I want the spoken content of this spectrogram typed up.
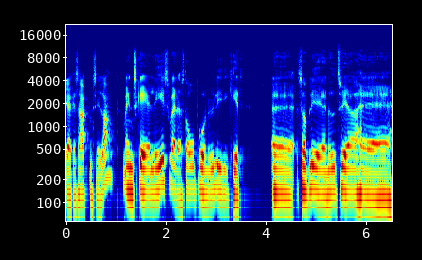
jeg kan sagtens se langt, men skal jeg læse, hvad der står på en øletiket, øh, så bliver jeg nødt til at have...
